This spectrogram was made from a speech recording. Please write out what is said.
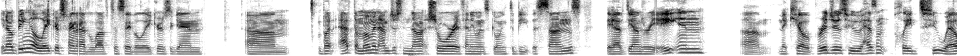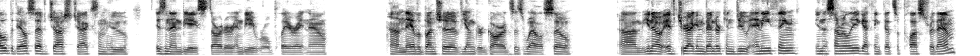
You know, being a Lakers fan, I'd love to say the Lakers again. Um, but at the moment, I'm just not sure if anyone's going to beat the Suns. They have DeAndre Ayton, um, Mikal Bridges, who hasn't played too well, but they also have Josh Jackson, who is an NBA starter, NBA role player right now. Um, they have a bunch of younger guards as well. So, um, you know, if Dragan Bender can do anything in the summer league, I think that's a plus for them.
